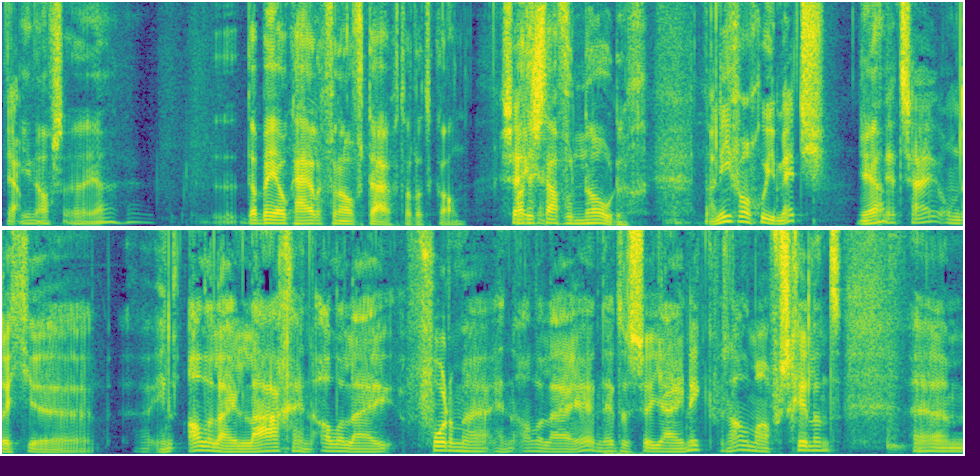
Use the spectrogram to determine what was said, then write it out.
Ja. In af, uh, ja. Daar ben je ook heilig van overtuigd dat het kan. Zeker. Wat is daarvoor nodig? Nou, in ieder geval een goede match, ja? net zei. Omdat je, eh, in allerlei lagen en allerlei vormen en allerlei, hè, net als jij en ik, we zijn allemaal verschillend. Ehm,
